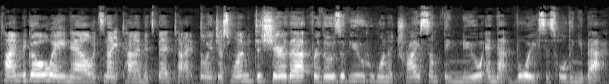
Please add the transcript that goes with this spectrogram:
time to go away now. It's nighttime, it's bedtime. So I just wanted to share that for those of you who want to try something new and that voice is holding you back.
